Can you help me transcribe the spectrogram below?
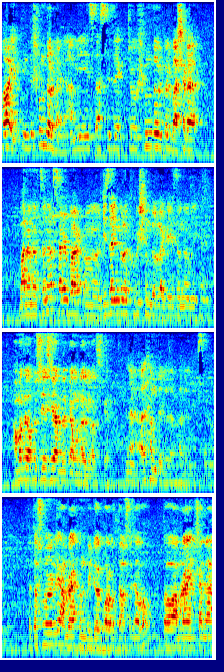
হয় কিন্তু সুন্দর হয় না। আমি চাচ্ছি যে একটু সুন্দর করে বাসাটা বানানোর জন্য স্যারের ডিজাইনগুলো খুবই সুন্দর লাগে এই জন্য আমি এখানে। আমাদের অফিসে এসে আপনার কেমন লাগল আজকে? না আলহামদুলিল্লাহ ভালো লাগছে আমাদের। তো দর্শক মন্ডলী আমরা এখন ভিডিওর পরবর্তী অংশে যাব। তো আমরা ইনশাল্লাহ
